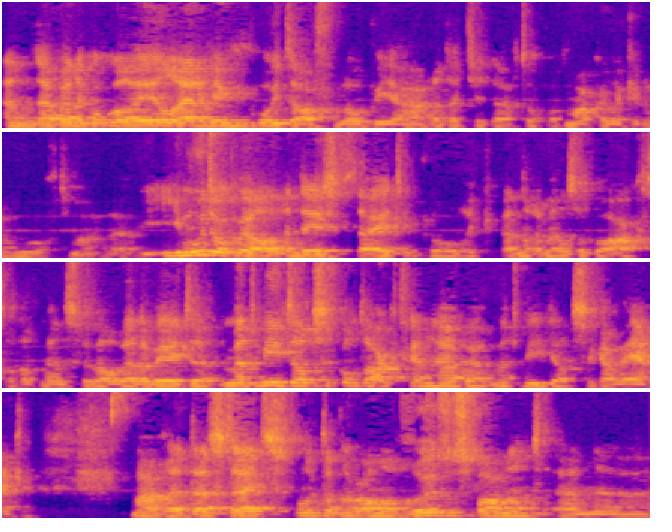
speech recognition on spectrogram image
En daar ben ik ook wel heel erg in gegroeid de afgelopen jaren, dat je daar toch wat makkelijker aan wordt. Maar je moet ook wel in deze tijd, ik bedoel, ik ben er inmiddels ook wel achter dat mensen wel willen weten met wie dat ze contact gaan hebben, met wie dat ze gaan werken. Maar uh, destijds vond ik dat nog allemaal reuze spannend. En uh,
